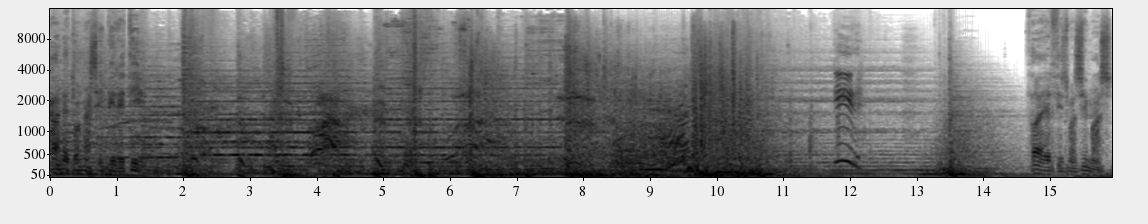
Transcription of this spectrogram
Κάνε τον να σε υπηρετεί. Τύρ! Θα έρθεις μαζί μας.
